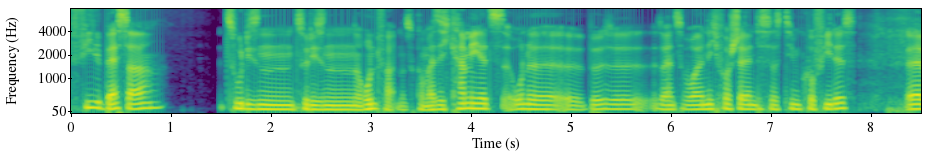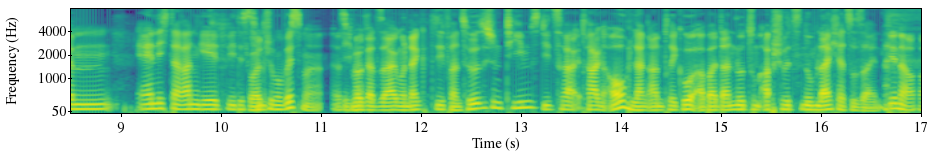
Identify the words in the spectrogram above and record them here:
viel besser zu diesen, zu diesen Rundfahrten zu kommen. Also ich kann mir jetzt, ohne äh, böse sein zu wollen, nicht vorstellen, dass das Team Kofidis ähm, ähnlich daran geht, wie das Ich wollt- Team Jumbo Visma. Ich wollte gerade sagen, und dann gibt es die französischen Teams, die tra tragen auch Langarm-Trikot, aber dann nur zum Abschwitzen, um leichter zu sein. Genau.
